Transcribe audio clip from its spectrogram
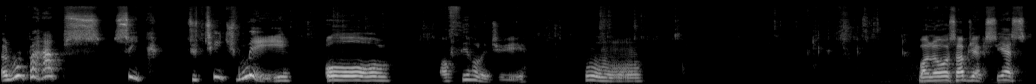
and will perhaps seek to teach me all of theology. Hmm. One of subjects, yes.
